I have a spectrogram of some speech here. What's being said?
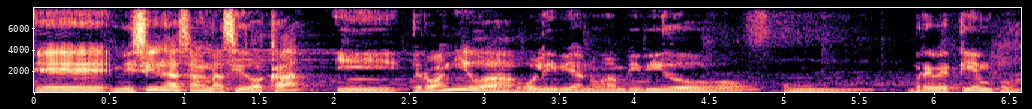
Eh, mis hijas han nacido acá, y, pero han ido a Bolivia, ¿no? Han vivido un breve tiempo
